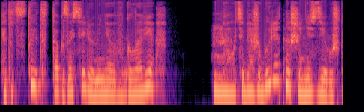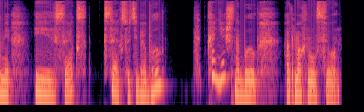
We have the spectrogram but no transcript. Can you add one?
этот стыд так засели у меня в голове. Но у тебя же были отношения с девушками и секс? Секс у тебя был? Конечно, был, отмахнулся он.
